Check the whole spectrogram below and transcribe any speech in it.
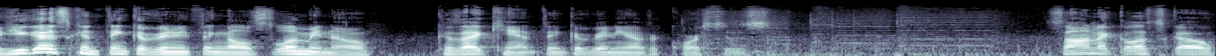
If you guys can think of anything else, let me know, because I can't think of any other courses. Sonic, let's go.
